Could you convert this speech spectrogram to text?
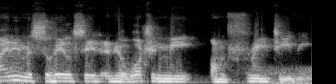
My name is Suhel Seth, and you're watching me on Free TV.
